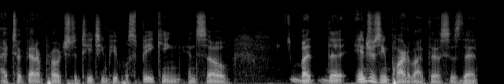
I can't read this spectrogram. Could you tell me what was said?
I took that approach to teaching people speaking. And so, but the interesting part about this is that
